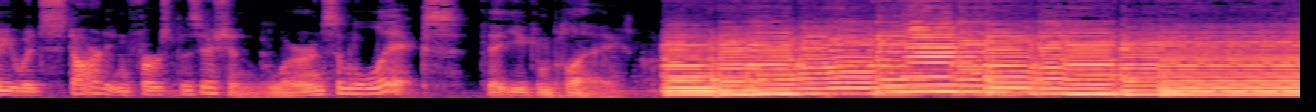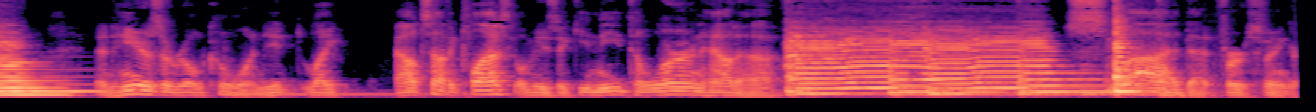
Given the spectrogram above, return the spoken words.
You would start in first position, learn some licks that you can play. And here's a real cool one. You like outside of classical music, you need to learn how to slide that first finger.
